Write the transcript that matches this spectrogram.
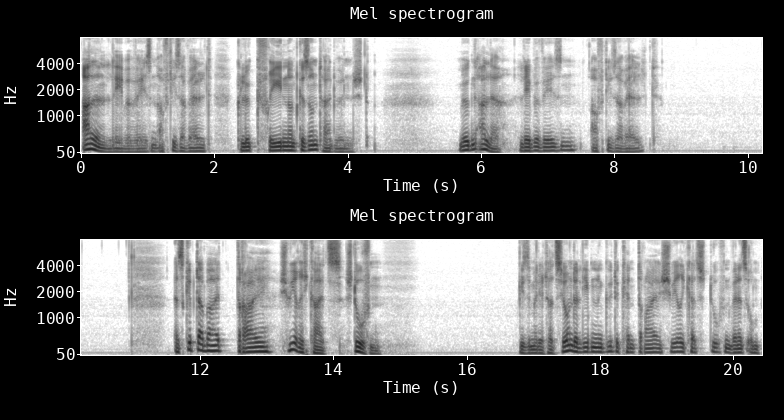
allen Lebewesen auf dieser Welt Glück, Frieden und Gesundheit wünscht. Mögen alle Lebewesen auf dieser Welt. Es gibt dabei drei Schwierigkeitsstufen. Diese Meditation der liebenden Güte kennt drei Schwierigkeitsstufen, wenn es um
